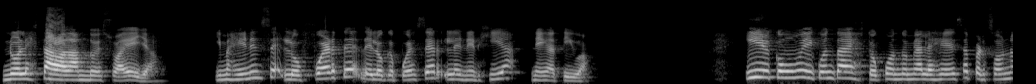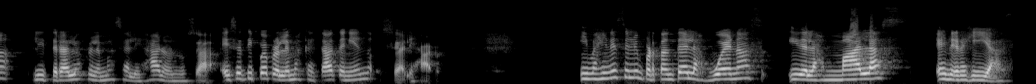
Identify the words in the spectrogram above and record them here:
no le estaba dando eso a ella. Imagínense lo fuerte de lo que puede ser la energía negativa. Y cómo me di cuenta de esto, cuando me alejé de esa persona, literal los problemas se alejaron, o sea, ese tipo de problemas que estaba teniendo se alejaron. Imagínense lo importante de las buenas y de las malas energías.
